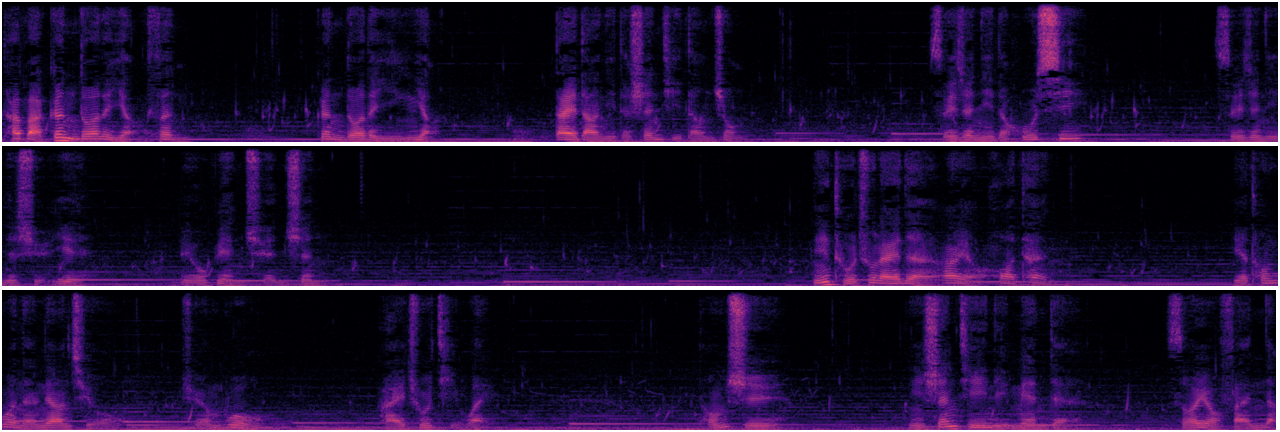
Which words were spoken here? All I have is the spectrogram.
它把更多的养分、更多的营养带到你的身体当中，随着你的呼吸，随着你的血液流遍全身。你吐出来的二氧化碳也通过能量球全部排出体外，同时，你身体里面的所有烦恼、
